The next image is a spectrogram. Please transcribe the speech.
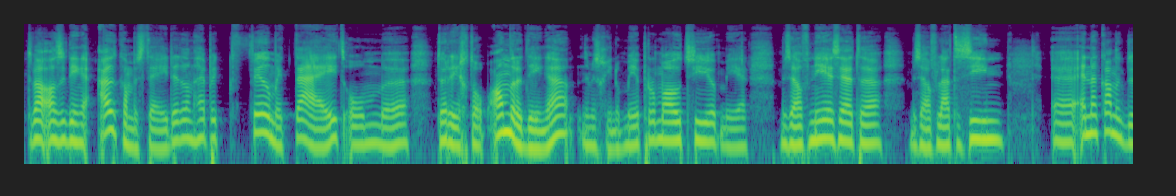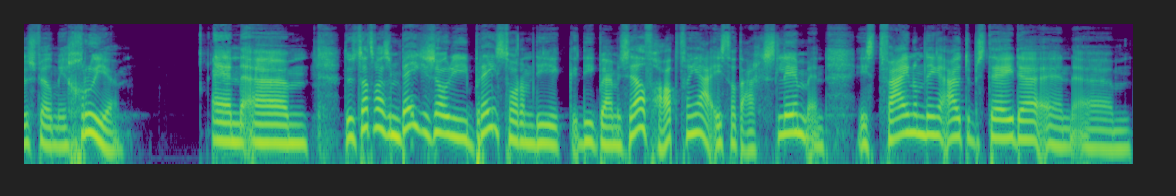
Terwijl als ik dingen uit kan besteden, dan heb ik veel meer tijd om me te richten op andere dingen. Misschien op meer promotie, op meer mezelf neerzetten, mezelf laten zien. Uh, en dan kan ik dus veel meer groeien. En um, dus dat was een beetje zo die brainstorm die ik, die ik bij mezelf had. Van ja, is dat eigenlijk slim? En is het fijn om dingen uit te besteden? En, um,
